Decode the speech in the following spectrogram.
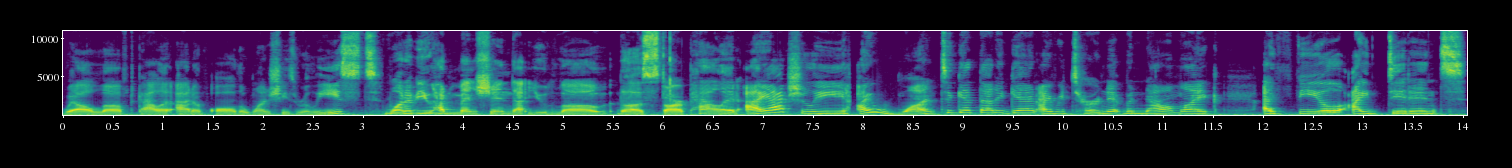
well loved palette out of all the ones she's released. One of you had mentioned that you love the Star palette. I actually I want to get that again. I returned it, but now I'm like, I feel I didn't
